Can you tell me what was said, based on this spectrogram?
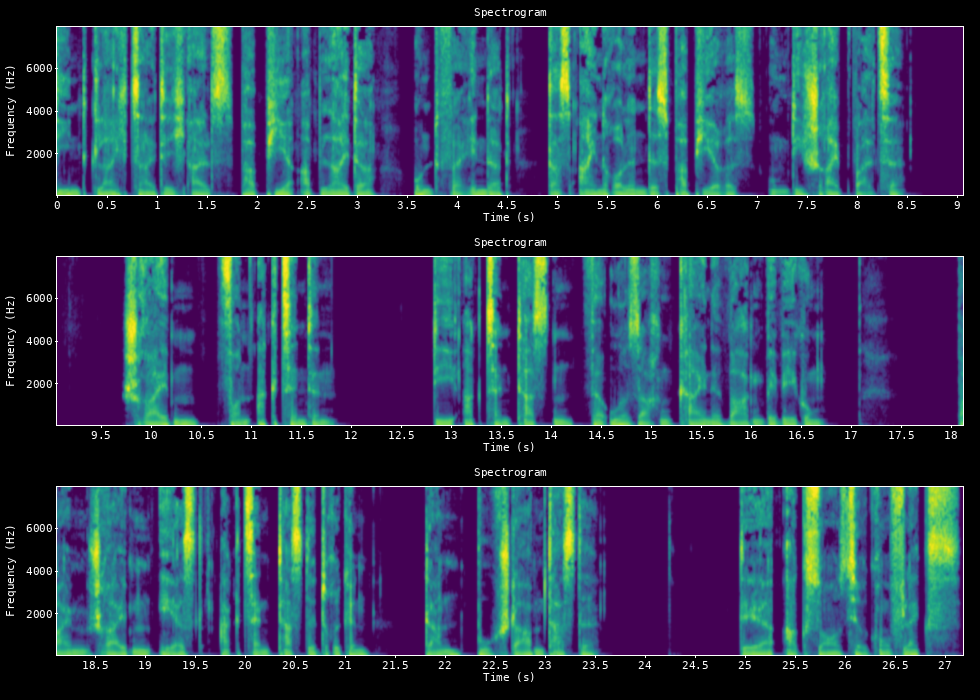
dient gleichzeitig als Papierableiter und verhindert das Einrollen des Papieres um die Schreibwalze. Schreiben von Akzenten. Die Akzenttasten verursachen keine Wagenbewegung. Beim Schreiben erst Akzenttaste drücken, dann Buchstabentaste. Der Accent circonflex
